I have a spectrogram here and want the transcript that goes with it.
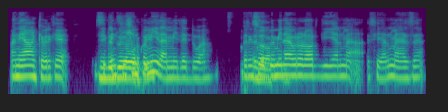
Ma neanche perché sì, 1200 lordi. 25.000 e 1.200, perché sono Esatto. 2.000 euro lordi al, me- sì, al mese,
